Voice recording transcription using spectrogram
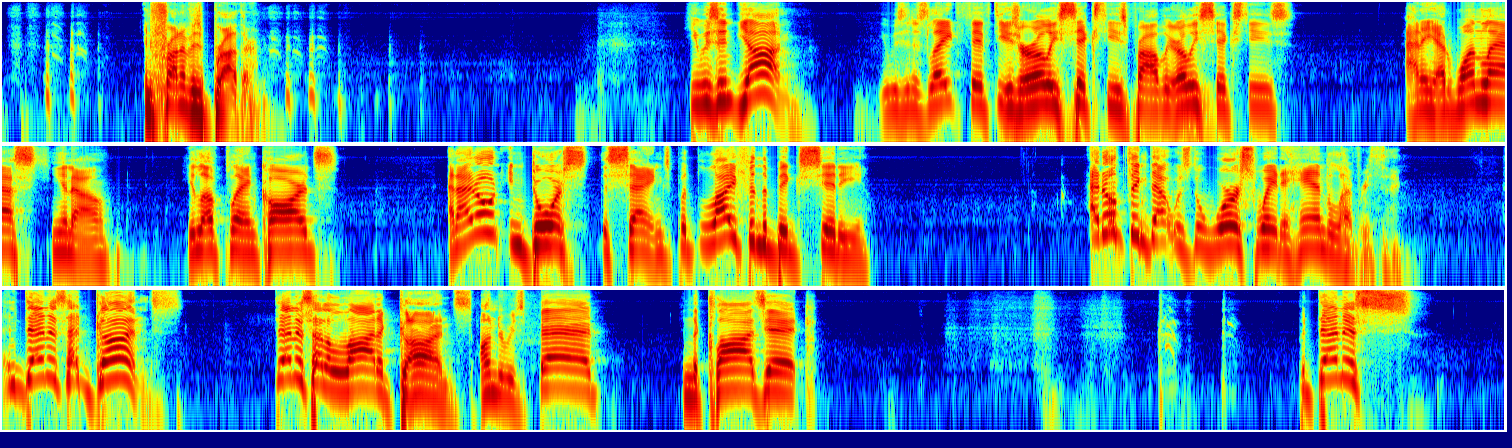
in front of his brother. He was in young. He was in his late 50s, early 60s, probably early 60s. And he had one last, you know, he loved playing cards. And I don't endorse the sayings, but life in the big city, I don't think that was the worst way to handle everything. And Dennis had guns. Dennis had a lot of guns under his bed, in the closet. But Dennis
